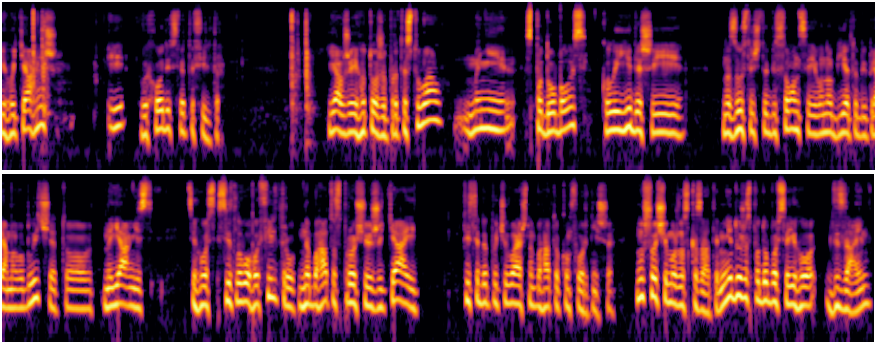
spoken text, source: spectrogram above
його тягнеш і виходить світофільтр. Я вже його теж протестував. Мені сподобалось, коли їдеш і назустріч тобі сонце, і воно б'є тобі прямо в обличчя, то наявність цього світлового фільтру набагато спрощує життя і ти себе почуваєш набагато комфортніше. Ну, що ще можна сказати? Мені дуже сподобався його дизайн.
